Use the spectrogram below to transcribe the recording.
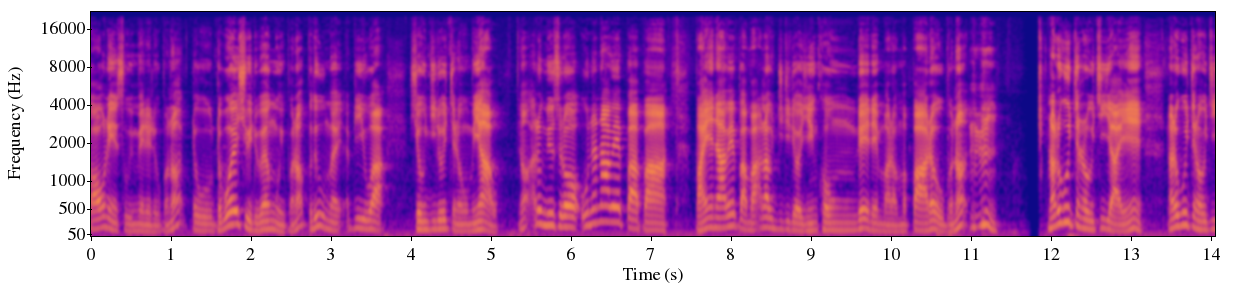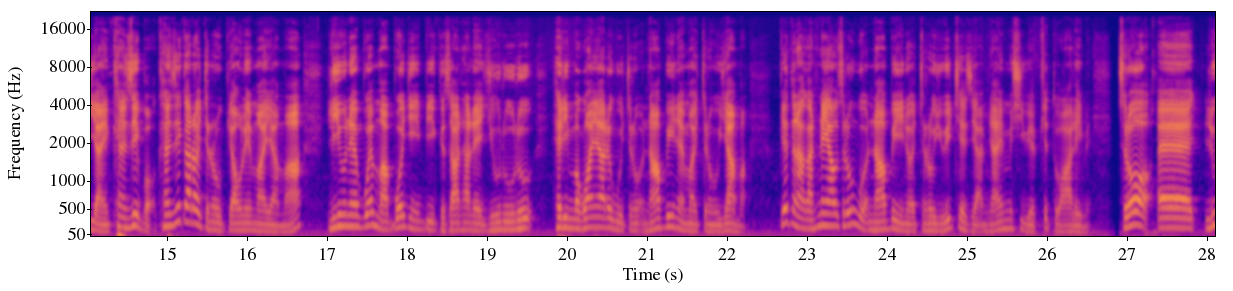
ကောင်းတယ်ဆိုပြီးမဲ့လေလို့ပေါ့နော်ဟိုတပွဲရွှေတပွဲငွေပေါ့နော်ဘယ်သူမှအပြည့်အဝယုံကြည်လို့ကျွန်တော်မရဘူးเนาะအဲ့လိုမျိုးဆိုတော့ဦးနနာပဲပါပါဘိုင်နာပဲပါပါအဲ့လောက်ကြီးတော့ရင်ခုန်တဲ့တဲ့မှာတော့မပါတော့ဘူးပေါ့နော် နောက်တစ်ခုကျွန်တော်တို့ကြည့်ရရင်နောက်တစ်ခုကျွန်တော်တို့ကြည့်ရရင်ခံစစ်ပေါ့ခံစစ်ကတော့ကျွန်တော်တို့ပြောင်းလဲမှရမှာလီယိုနယ်ပွဲမှာပွဲချင်းအပြီးကစားထားတဲ့ယူရိုတို့ဟယ်ရီမကွိုင်းယာတို့ကိုကျွန်တော်အနာပေးနိုင်မှကျွန်တော်ရမှာပြဿနာကနှစ်ယောက်စလုံးကိုအနာပေးရင်တော့ကျွန်တော်ရွေးချယ်စရာအများကြီးမရှိပဲဖြစ်သွားလိမ့်မယ်ဆိုတော့အဲလူ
